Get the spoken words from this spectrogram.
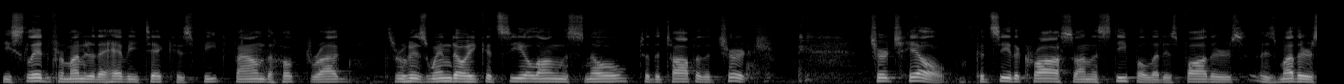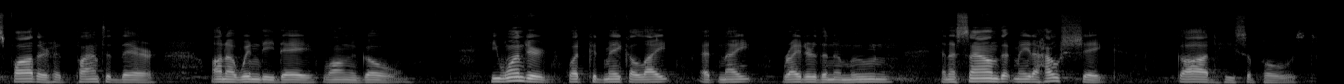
He slid from under the heavy tick. His feet found the hooked rug. Through his window, he could see along the snow to the top of the church. Church Hill, could see the cross on the steeple that his father's his mother's father had planted there on a windy day long ago. He wondered what could make a light at night brighter than a moon, and a sound that made a house shake. God, he supposed.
